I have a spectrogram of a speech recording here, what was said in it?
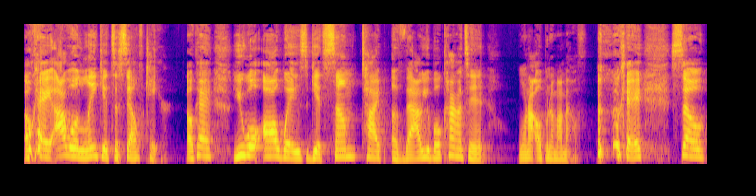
Okay. I will link it to self care. Okay. You will always get some type of valuable content when I open up my mouth. okay. So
